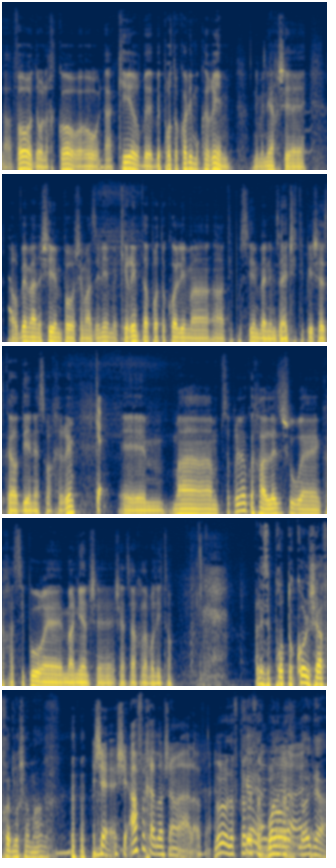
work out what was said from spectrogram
לעבוד או לחקור או להכיר בפרוטוקולים מוכרים. אני מניח שהרבה מהאנשים פה שמאזינים מכירים את הפרוטוקולים הטיפוסיים, בין אם זה HTTP שהזכרת, DNS או אחרים. כן. אה, מה, ספרי לנו ככה על איזשהו אה, ככה סיפור מעניין ש, שיצא לך לעבוד איתו. על איזה פרוטוקול שאף אחד לא שמע. שאף אחד לא שמע עליו. לא, לא, דווקא להפך, כן, בוא נלך, לא יודע.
